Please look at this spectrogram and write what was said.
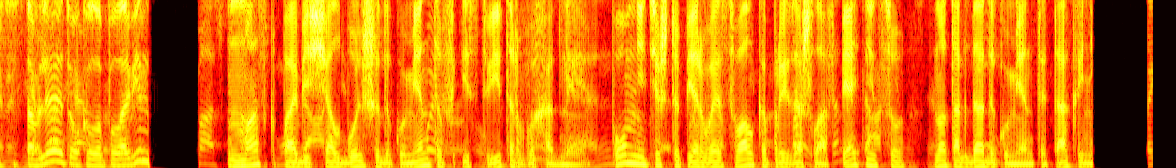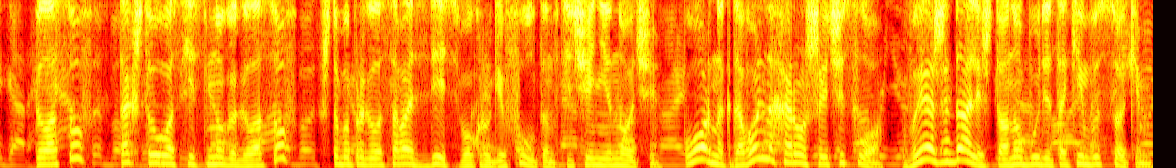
составляет около половины Маск пообещал больше документов из Твиттер в выходные. Помните, что первая свалка произошла в пятницу, но тогда документы так и не голосов, так что у вас есть много голосов, чтобы проголосовать здесь, в округе Фултон, в течение ночи. Уорнок довольно хорошее число. Вы ожидали, что оно будет таким высоким.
